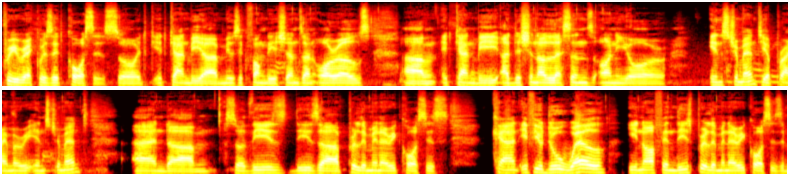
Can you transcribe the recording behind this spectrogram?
prerequisite courses. So it, it can be uh, music foundations and orals. Um, it can be additional lessons on your instrument, your primary instrument. And um, so these these uh, preliminary courses can, if you do well enough in these preliminary courses, it,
